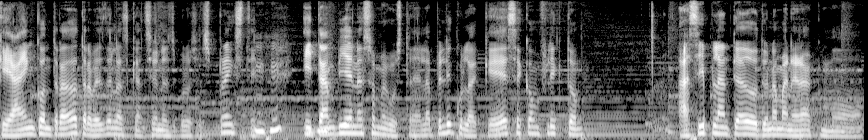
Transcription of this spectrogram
que ha encontrado a través de las canciones de Bruce Springsteen. Y también eso me gusta de la película, que ese conflicto, así planteado de una manera como,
